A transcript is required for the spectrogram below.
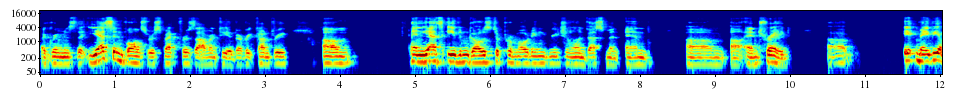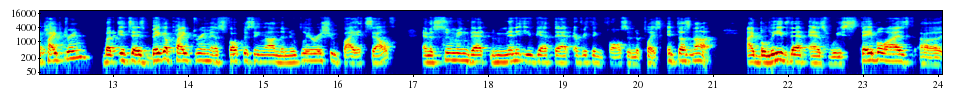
agreements, that, yes, involves respect for sovereignty of every country, um, and, yes, even goes to promoting regional investment and, um, uh, and trade. Uh, it may be a pipe dream, but it's as big a pipe dream as focusing on the nuclear issue by itself and assuming that the minute you get that, everything falls into place. It does not. I believe that as we stabilized uh,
